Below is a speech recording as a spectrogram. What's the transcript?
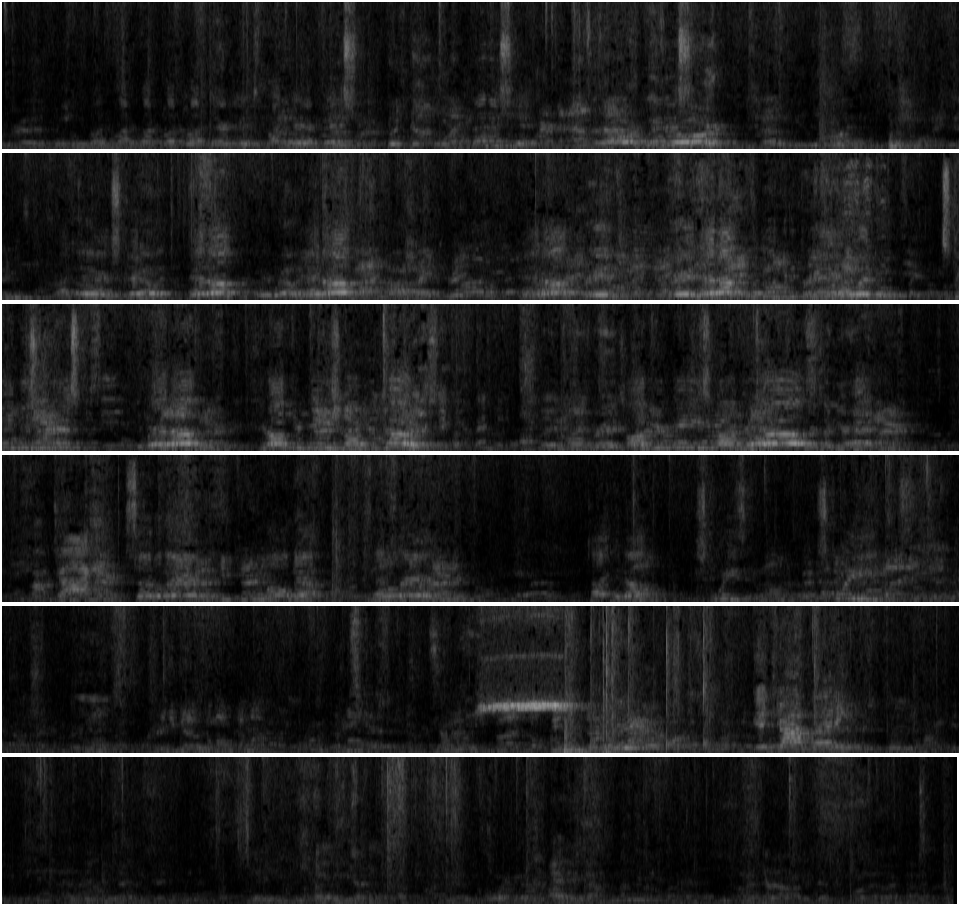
run Run run run run. There it is. Right there. Finish it. Finish it. Finish it. Right there. Steady. Head up. Head up. Straight. Head up. Head up. Looking at the bridge. Extend this wrist. Head up. Get off your knees and on your toes. Off your knees and on your toes. Settle there. Come on now. Settle there. Tighten it up. Squeeze it. Squeeze.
